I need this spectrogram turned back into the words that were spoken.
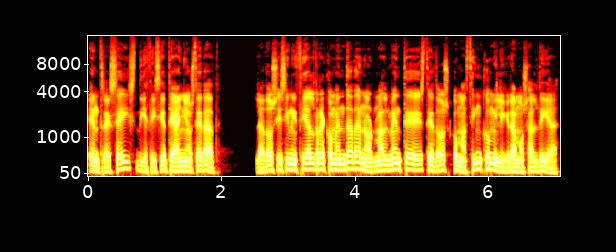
entre 6 y 17 años de edad, la dosis inicial recomendada normalmente es de 2,5 miligramos al día.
